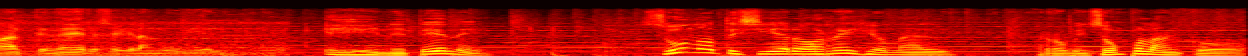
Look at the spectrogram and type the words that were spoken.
mantener ese gran gobierno. NTN, su noticiero regional, Robinson Polanco.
